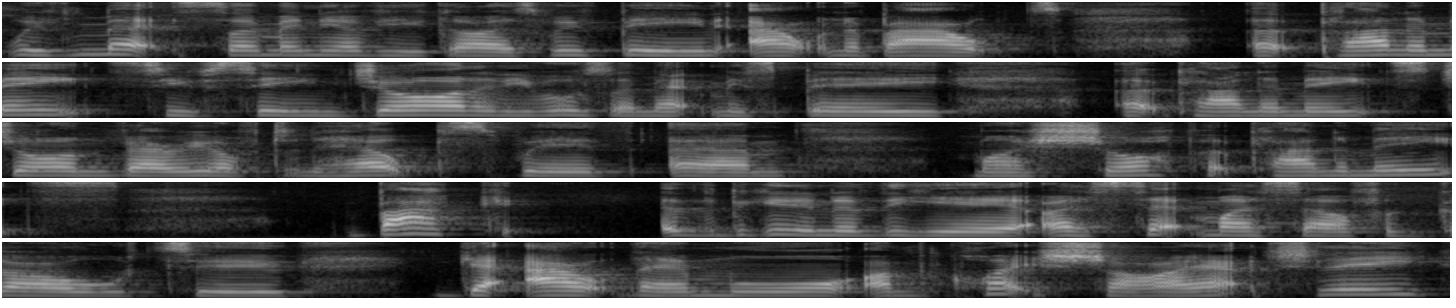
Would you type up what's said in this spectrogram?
we've met so many of you guys. We've been out and about at planner meets. You've seen John, and you've also met Miss B at planner meets. John very often helps with um my shop at Planner Meets. Back at the beginning of the year, I set myself a goal to get out there more. I'm quite shy actually,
